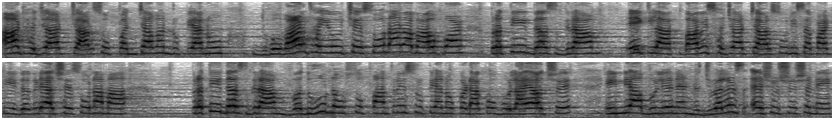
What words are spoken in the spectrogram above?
આઠ હજાર ચારસો પંચાવન રૂપિયાનું ધોવાણ થયું છે. સોનાના ભાવ પણ પ્રતિ દસ ગ્રામ એક લાખ બાવીસ હજાર ચારસોની સપાટીએ ગગડ્યા છે. સોનામાં પ્રતિ દસ ગ્રામ વધુ નવસો પાંત્રીસ રૂપિયાનો કડાકો બોલાયા છે. ઇન્ડિયા બુલિયન એન્ડ જ્વેલર્સ એસોસિએશને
